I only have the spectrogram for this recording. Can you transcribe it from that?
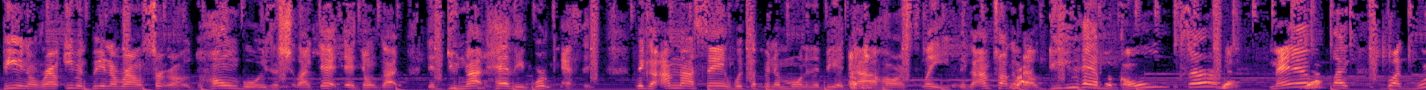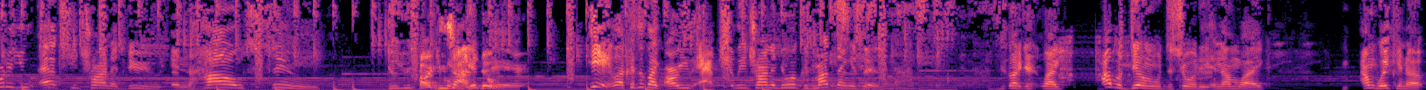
being around, even being around certain homeboys and shit like that that don't got that do not have a work ethic. Nigga, I'm not saying wake up in the morning and be a diehard slave. Nigga, I'm talking Right. about do you have a goal, sir? Yeah. Man, Yeah. like, like, what are you actually trying to do, and how soon do you think Are you're you gonna trying to get do it? there? Yeah, like, cause it's like, are you actually trying to do it? Cause my thing is this, like, like, I was dealing with the shorty, and I'm like, I'm waking up,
